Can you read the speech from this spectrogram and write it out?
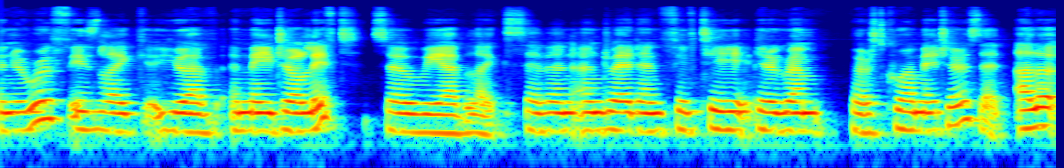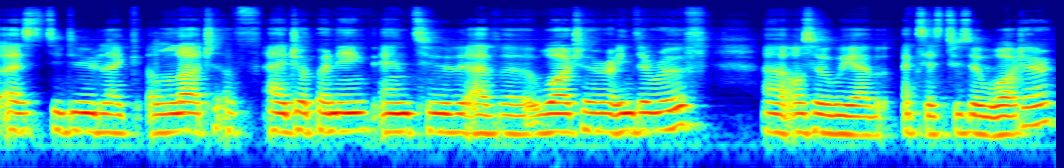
in a roof is like you have a major lift. So we have like 750 kilogram per square meters that allow us to do like a lot of hydroponic and to have uh, water in the roof. Uh, also, we have access to the water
